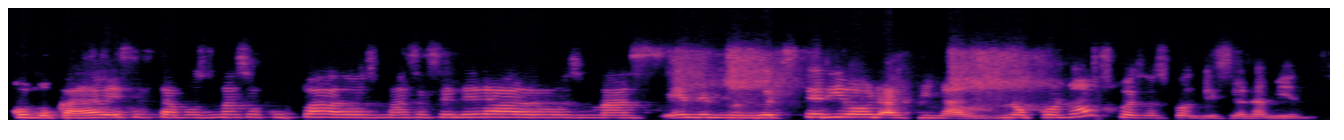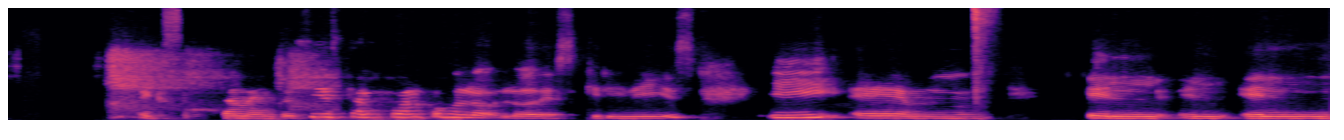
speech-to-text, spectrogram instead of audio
como cada vez estamos más ocupados, más acelerados, más en el mundo exterior, al final no conozco esos condicionamientos? Exactamente, sí, es tal cual como lo, describís. Y em, el,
